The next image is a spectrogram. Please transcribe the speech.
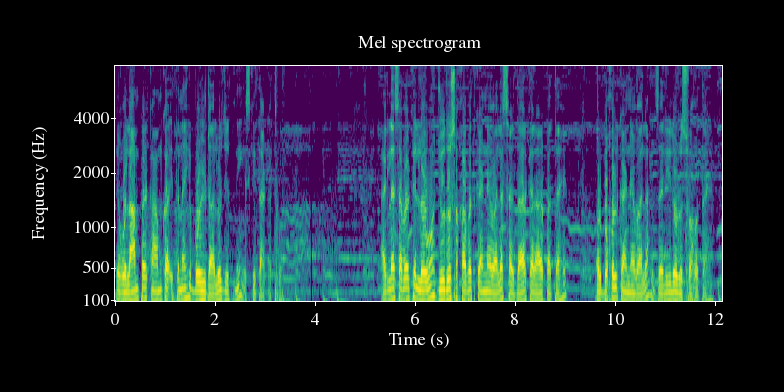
कि ग़ुलाम पर काम का इतना ही बोझ डालो जितनी इसकी ताकत हो। अगला सबक है, लोगों, जूदो सखावत करने वाला सरदार करार पाता है और बखुल करने वाला जलील रसवा होता है।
